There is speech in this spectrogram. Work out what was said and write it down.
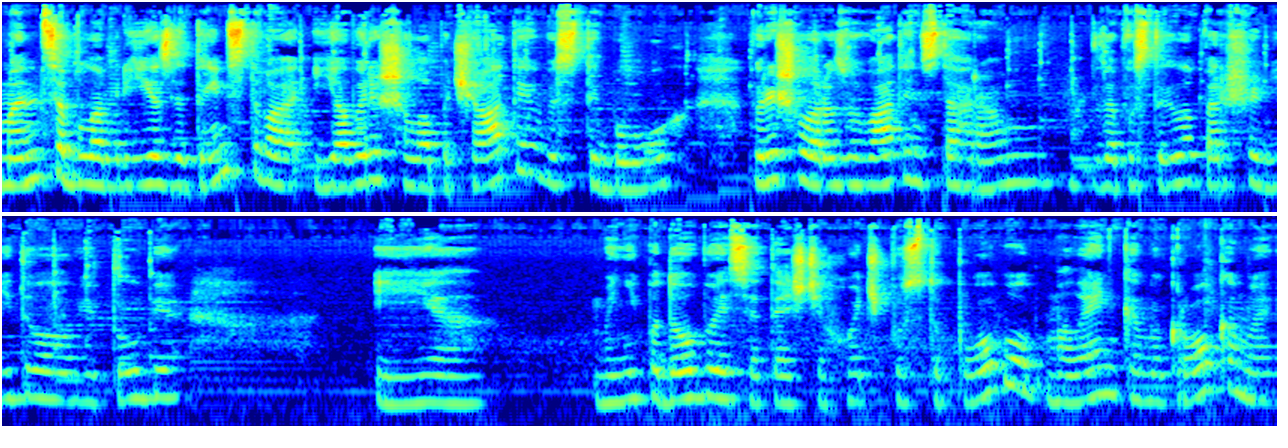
У мене це була мрія з дитинства, і я вирішила почати вести блог, вирішила розвивати інстаграм, запустила перше відео в Ютубі. І мені подобається те, що хоч поступово, маленькими кроками,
